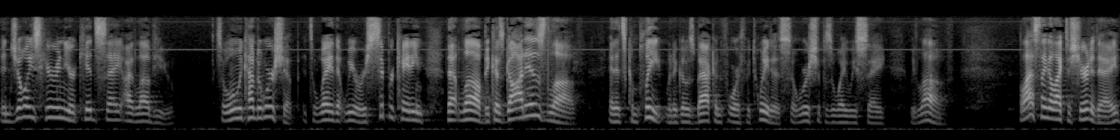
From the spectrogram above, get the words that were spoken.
enjoys hearing your kids say, I love you. So when we come to worship, it's a way that we are reciprocating that love because God is love. And it's complete when it goes back and forth between us. So worship is a way we say we love. The last thing I'd like to share today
